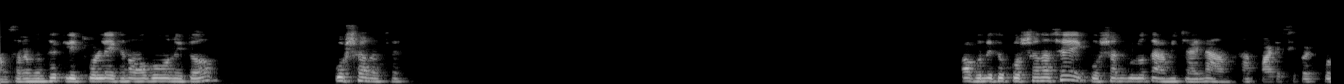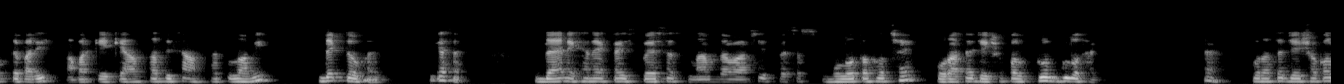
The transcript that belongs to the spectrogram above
আনসারের মধ্যে ক্লিক করলে এখানে অগণিত কোশ্চেন আছে। অগণিত কোশ্চেন আছে, এই কোশ্চেন গুলোতে আমি চাইলে আনসার পার্টিসিপেট করতে পারি। আবার কে কে আনসার দিছে আনসারগুলো আমি দেখতেও পারি। ঠিক আছে? দেন এখানে একটা স্পেসেস নাম দেওয়া আছে। স্পেসেস মূলত হচ্ছে ওরাতে যে সকল গ্রুপগুলো থাকে। হ্যাঁ? কোরাতে যে সকল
